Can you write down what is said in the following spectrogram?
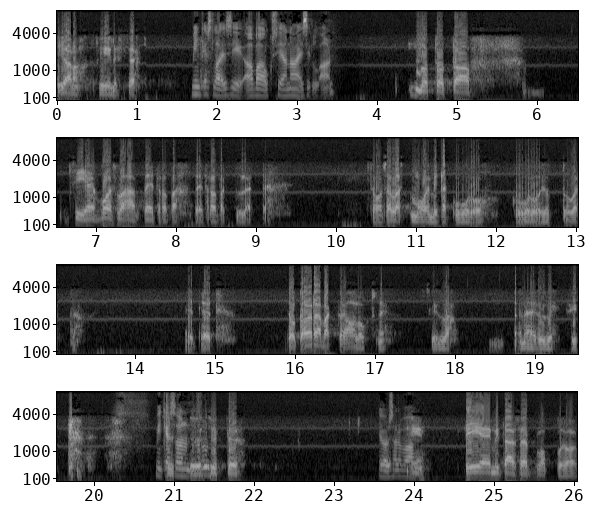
hieno fiilis se. Minkälaisia avauksia naisilla on? No tota, siihen voisi vähän petrata, petrata kyllä, että se on sellaista moi, mitä kuuluu, kuuluu juttu, että et, et, jotain räväkkää aluksi, niin sillä menee hyvin sitten. Mikä se on? Sitten, sitten, Joo, sano vaan. Niin, niin ei mitään, se loppu jo.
